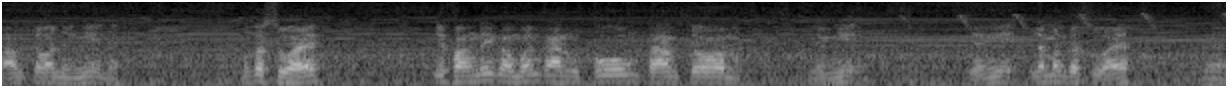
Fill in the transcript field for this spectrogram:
ตามจรอย่างนี้เนี่ยมันก็สวยอีกฝั่งนี้ก็เหมือนกันโค้งตามจร อย่างนี้ อย่างนี้แล้วมันก็สวยเนี่ย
